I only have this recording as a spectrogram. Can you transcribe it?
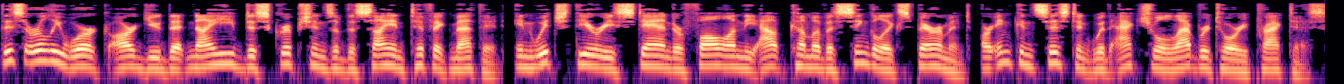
This early work argued that naive descriptions of the scientific method, in which theories stand or fall on the outcome of a single experiment, are inconsistent with actual laboratory practice.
